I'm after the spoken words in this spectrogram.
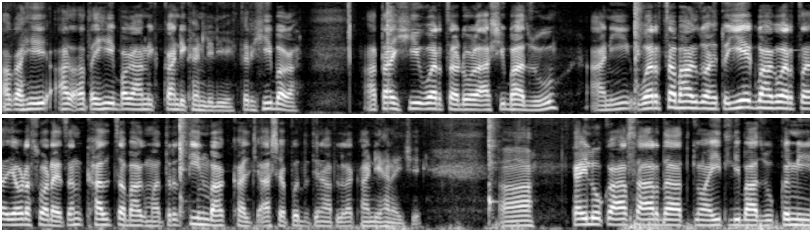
बघा ही आ- आता ही बघा आम्ही कांडी खाणलेली आहे. तर ही बघा आता ही वरचा डोळा अशी बाजू. आणि वरचा भाग जो आहे तो एक भाग वरचा एवढा सोडायचा आणि खालचा भाग मात्र तीन भाग खालचे अशा पद्धतीने आपल्याला कांडी हाणायची काही लोक असं अर्धात किंवा इथली बाजू कमी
